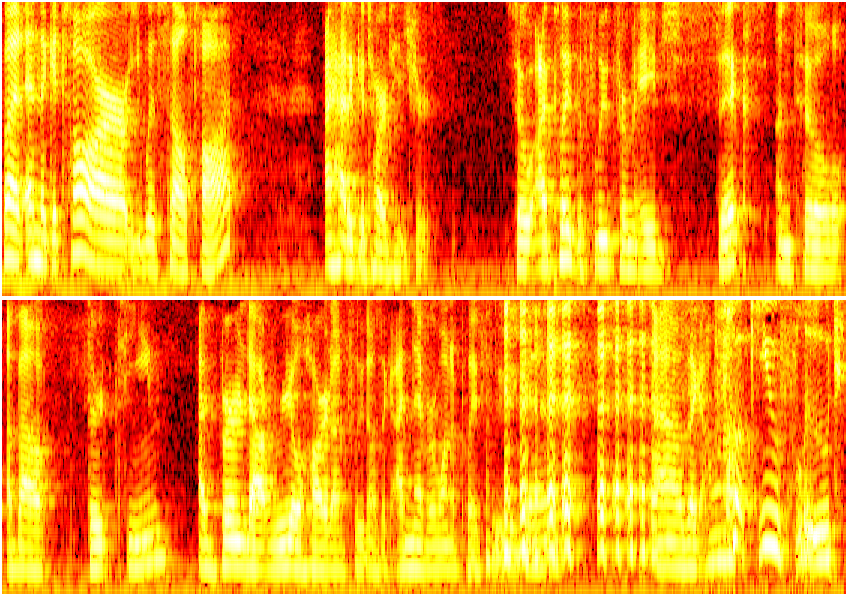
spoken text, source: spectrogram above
But and the guitar was self-taught. I had a guitar teacher. So I played the flute from age six until about 13. I burned out real hard on flute. I was like, I never want to play flute again. and I was like, I Fuck you, flute.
